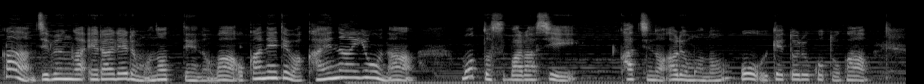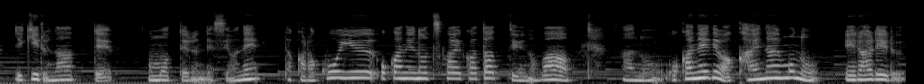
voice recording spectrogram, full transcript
果自分が得られるものっていうのはお金では買えないようなもっと素晴らしい価値のあるものを受け取ることができるなって思ってるんですよね。だからこういうお金の使い方っていうのは、あの、お金では買えないものを得られる、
